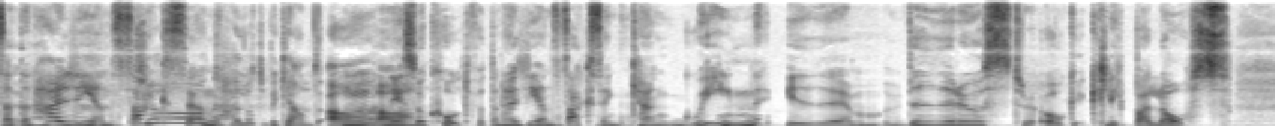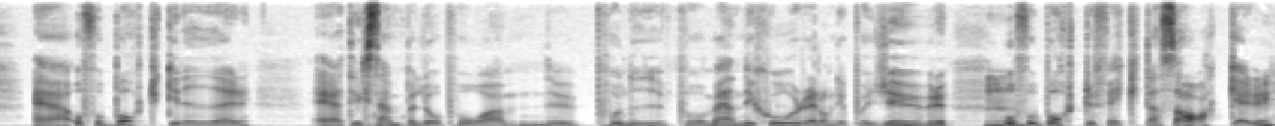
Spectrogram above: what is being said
Så att den här gensaxen Ja, det här låter bekant. Ja, Mm, ja. Det är så coolt för att den här gensaxen kan gå in i eh, virus och klippa loss eh, och få bort grejer eh, till exempel då på, mm, på, ny, på människor eller om det är på djur Mm. och få bort defekta saker.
